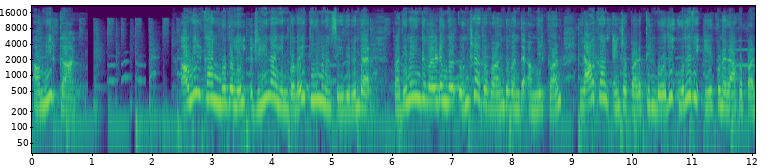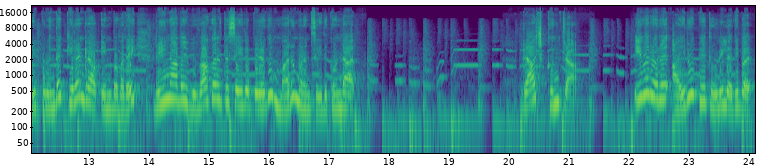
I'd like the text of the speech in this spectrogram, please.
அமீர் கான். அமீர் கான் முதலில் ரீனா என்பவரை திருமணம் செய்திருந்தார். பதினைந்து வருடங்கள் ஒன்றாக வாழ்ந்து வந்த அமீர் கான் லாகான் என்ற படத்தின் போது உதவி இயக்குனராக பணிபுரிந்த கிரண் ராவ் என்பவரை ரீனாவை விவாகரத்து செய்த பிறகு மறுமணம் செய்து கொண்டார். ராஜ் குந்த்ரா இவர் ஒரு ஐரோப்பிய தொழிலதிபர்.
